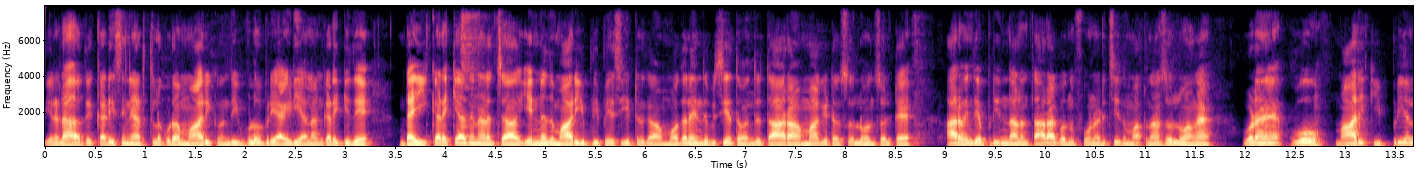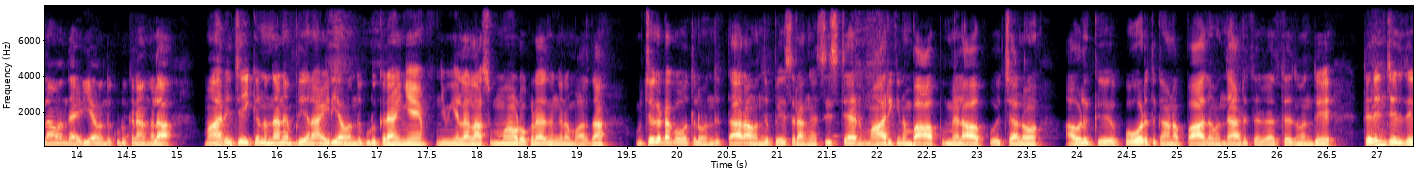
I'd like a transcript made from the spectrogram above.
இரண்டாவது கடைசி நேரத்தில் கூட மாறிக்கு வந்து இவ்வளோ பெரிய ஐடியாலாம் கிடைக்குது. டை கிடைக்காதுன்னு நினச்சா என்னது மாறி இப்படி பேசிக்கிட்டு இருக்கா? முதல்ல இந்த விஷயத்தை வந்து தாரா அம்மா கிட்ட சொல்லுவோன்னு சொல்லிட்டு அரவிந்த் எப்படி இருந்தாலும் தாராக்கு வந்து ஃபோன் அடித்து இது மாதிரி தான் சொல்லுவாங்க. உடனே ஓ மாரிக்கு இப்படியெல்லாம் வந்து ஐடியா வந்து கொடுக்குறாங்களா? மாறி ஜெயிக்கணும் தானே இப்படியெல்லாம் ஐடியா வந்து கொடுக்குறாங்க? இவங்களெல்லாம் சும்மா விடக்கூடாதுங்கிற மாதிரி தான் உச்சக்கட்ட கோபத்தில் வந்து தாரா வந்து பேசுகிறாங்க சிஸ்டர் மாரிக்கு நம்ம ஆப்பு மேலே ஆப்பு வச்சாலும் அவளுக்கு போகிறதுக்கான பாதை வந்து அடுத்தது அடுத்தது வந்து தெரிஞ்சிருது.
